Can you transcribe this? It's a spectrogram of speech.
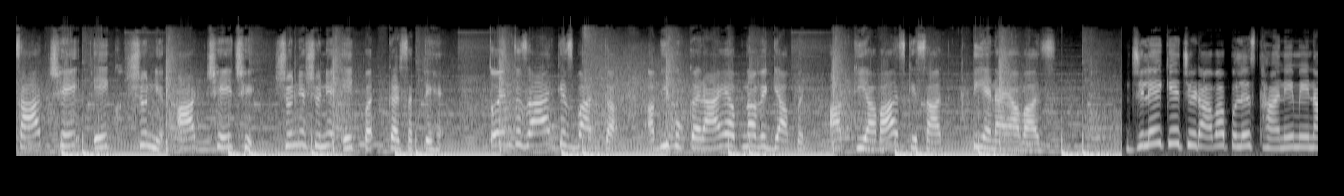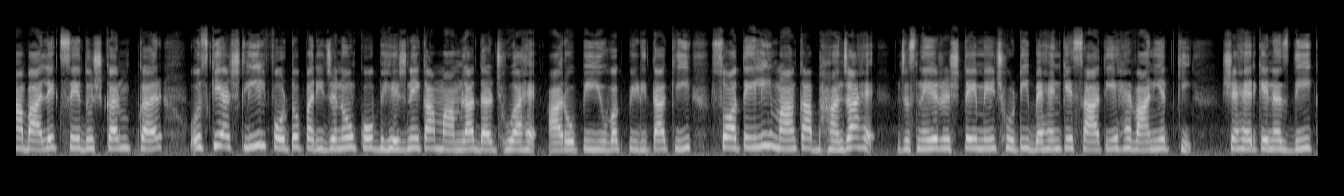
सात छः एक शून्य आठ छः छः शून्य शून्य एक पर कर सकते हैं। तो इंतज़ार किस बात का? अभी बुक कराएँ अपना विज्ञापन। आपकी आवाज़ के साथ टी एन आई आवाज़। ज़िले के चिड़ावा पुलिस थाने में नाबालिग से दुष्कर्म कर उसकी अश्लील फ़ोटो परिजनों को भेजने का मामला दर्ज हुआ है। आरोपी युवक पीड़िता की सौतेली माँ का भांजा है, जिसने रिश्ते में छोटी बहन के साथ ये हैवानियत की। शहर के नज़दीक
